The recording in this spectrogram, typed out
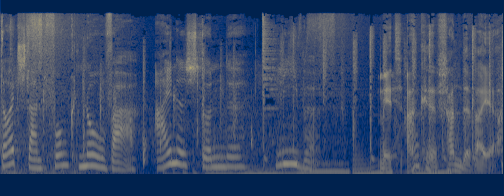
Deutschlandfunk Nova. Eine Stunde Liebe. Mit Anke van der Weyer.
